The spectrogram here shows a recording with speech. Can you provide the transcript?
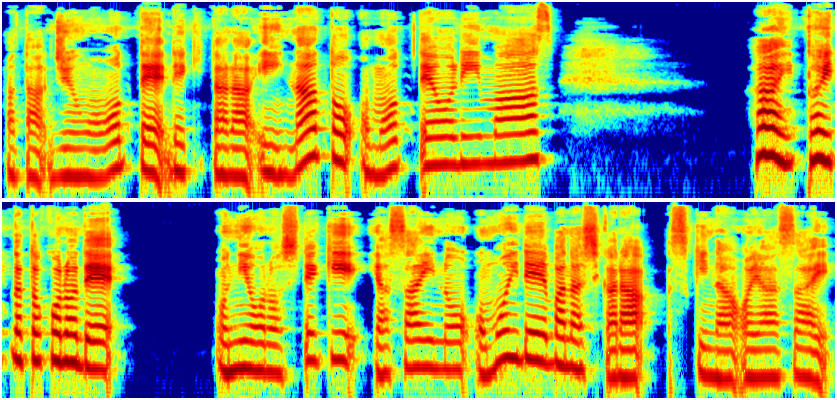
また順を追ってできたらいいなと思っております。はい。といったところで、鬼おろし的野菜の思い出話から好きなお野菜、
